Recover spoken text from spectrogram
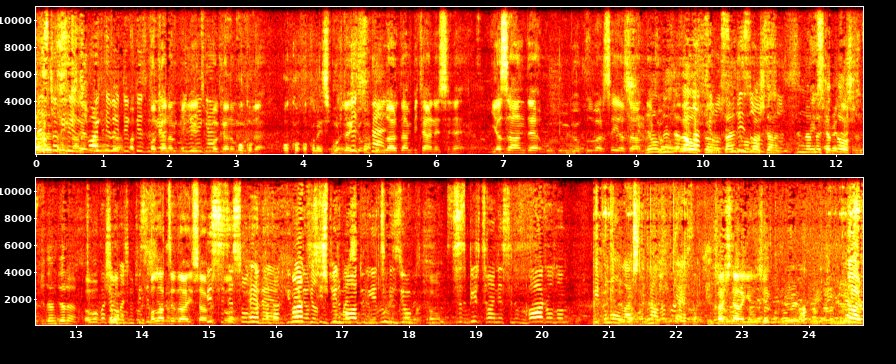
Ben çok seviyorum. İlk de böyle göz gibi Bakanım, Milli Eğitim. Bakanım burada. Oku, okula isim. Buradaki okullardan bir tanesine Yazıhan'da uygun bir okul varsa Yazıhan'daki okul. Bizde de Malatya olsun, olsun, Sayın Rize Cumhurbaşkanım. olsun. Sizin memlekette olsun, giden gelen. Cumhurbaşkanı bizim Malatya daha isabetli Biz size sonuna Evet. kadar güveniyoruz. Hiçbir mağduriyetimiz yok. Siz bir tanesiniz. Var olun. Bir buna ulaştık. Aldık. Kaç tane gelecek? Dört.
